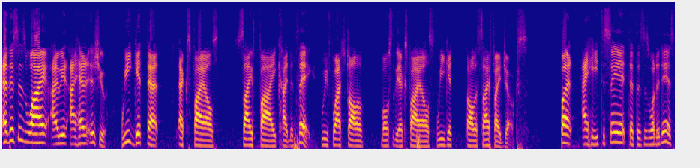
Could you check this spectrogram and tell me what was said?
and this is why I mean I had an issue. We get that X Files sci-fi kind of thing. We've watched all of most of the X Files. We get all the sci-fi jokes. But I hate to say it that this is what it is.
